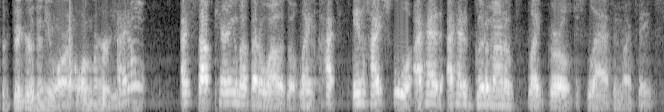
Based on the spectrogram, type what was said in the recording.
They're bigger than you are. I don't want them to hurt you. I don't. I stopped caring about that a while ago. Like hi, in high school, I had I had a good amount of like girls just laugh in my face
